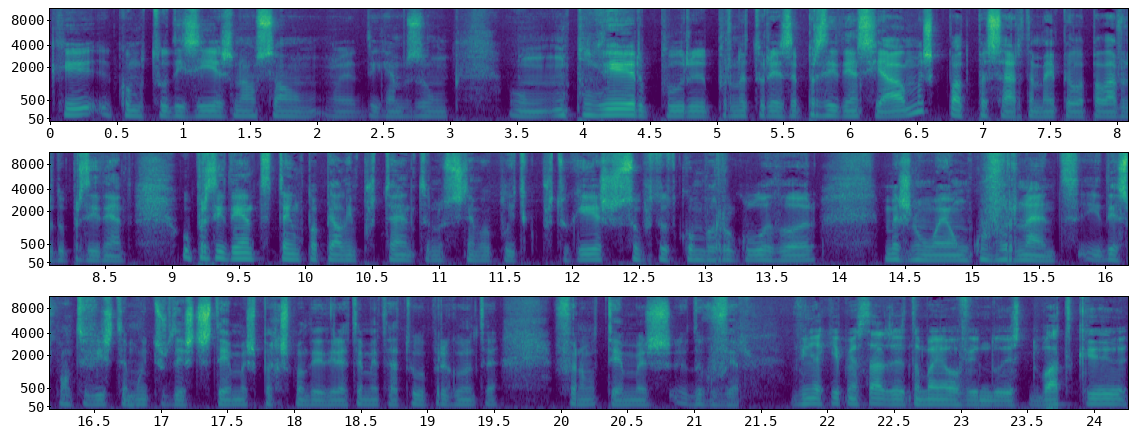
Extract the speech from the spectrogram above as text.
que, como tu dizias, não são, eh, digamos, um, um, um poder por, por natureza presidencial, mas que pode passar também pela palavra do Presidente. O Presidente tem um papel importante no sistema político português, sobretudo como regulador, mas não é um governante, e desse ponto de vista, muitos destes temas, para responder diretamente à tua pergunta, foram temas de governo. Vinha aqui a pensar também ouvindo este debate que,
